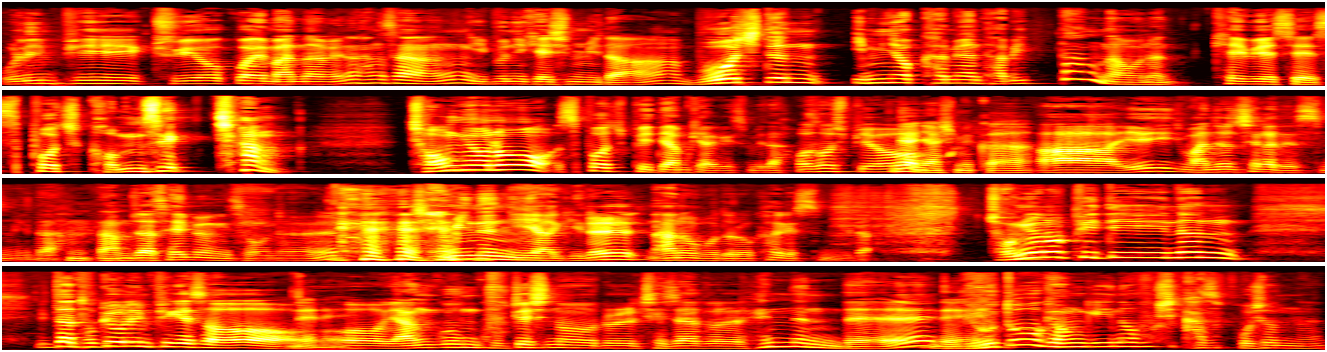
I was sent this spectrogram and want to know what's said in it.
올림픽 주역과의 만남에는 항상 이분이 계십니다. 무엇이든 입력하면 답이 딱 나오는 KBS의 스포츠 검색창 정현호 스포츠 PD 함께 하겠습니다. 어서 오십시오. 네, 안녕하십니까. 아, 이 완전체가 됐습니다. 남자 세 명이서 오늘 재밌는 이야기를 나눠보도록 하겠습니다. 정현호 PD는 일단 도쿄올림픽에서 네네. 어, 양궁 국제 신호를 제작을 했는데 네. 유도 경기는 혹시 가서 보셨나요?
